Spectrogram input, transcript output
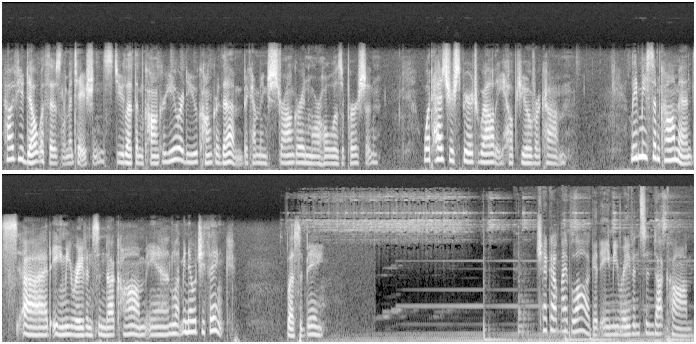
How have you dealt with those limitations? Do you let them conquer you, or do you conquer them, becoming stronger and more whole as a person? What has your spirituality helped you overcome? Leave me some comments at amyravenson.com and let me know what you think. Blessed be. Check out my blog at amyravenson.com.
